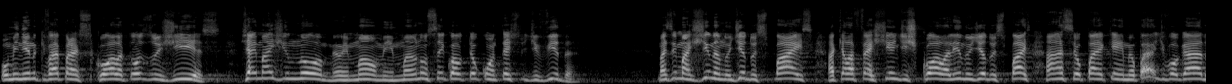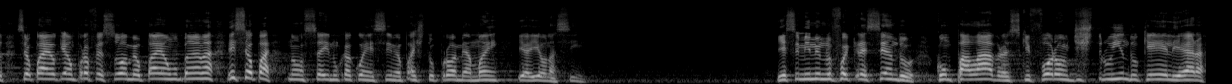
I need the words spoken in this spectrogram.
um menino que vai para a escola todos os dias. Já imaginou, meu irmão, minha irmã, eu não sei qual é o teu contexto de vida. Mas imagina no dia dos pais, aquela festinha de escola ali no dia dos pais. Ah, seu pai é quem? Meu pai é advogado, seu pai é o que? É um professor, meu pai é um. E seu pai? Não sei, nunca conheci. Meu pai estuprou a minha mãe e aí eu nasci. E esse menino foi crescendo com palavras que foram destruindo quem ele era.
